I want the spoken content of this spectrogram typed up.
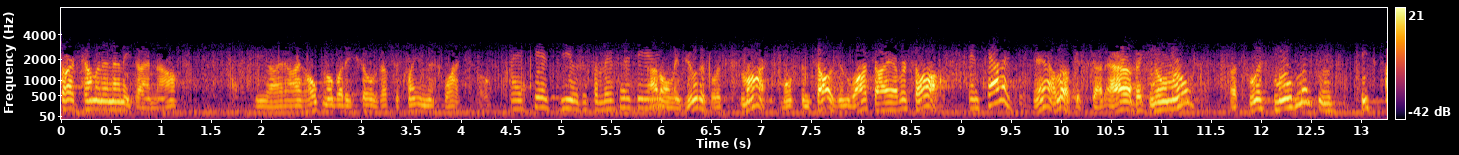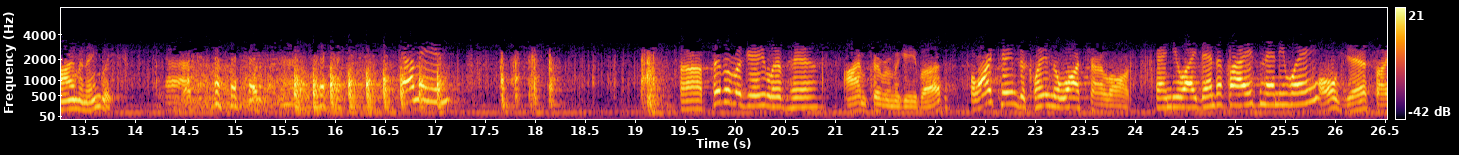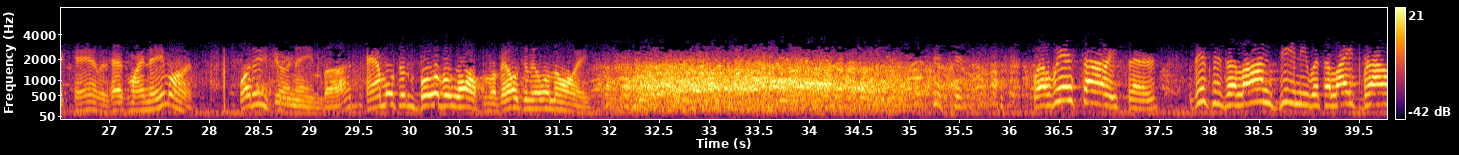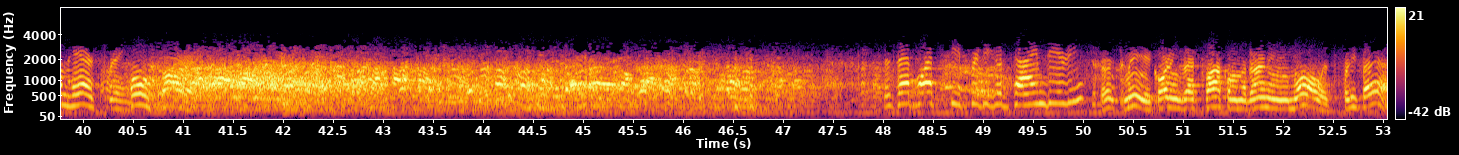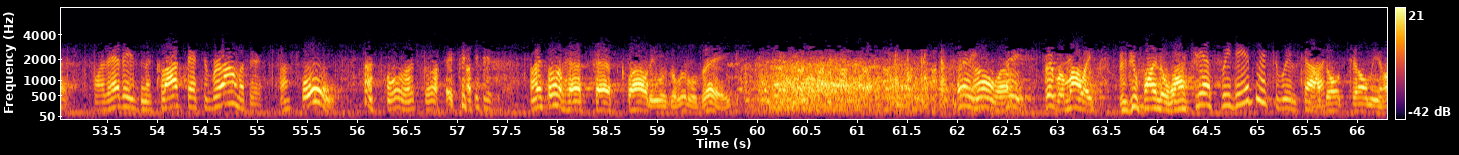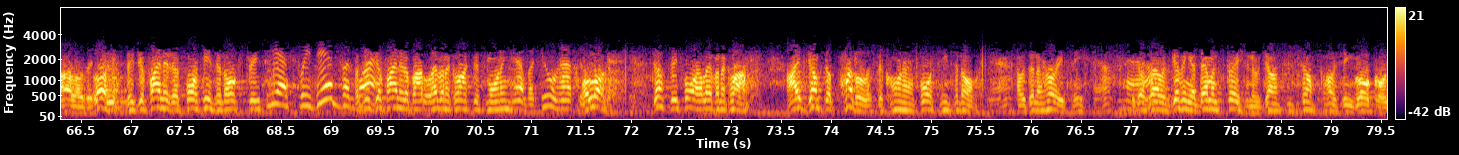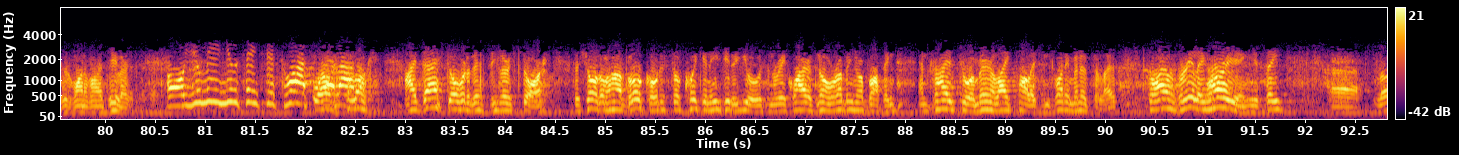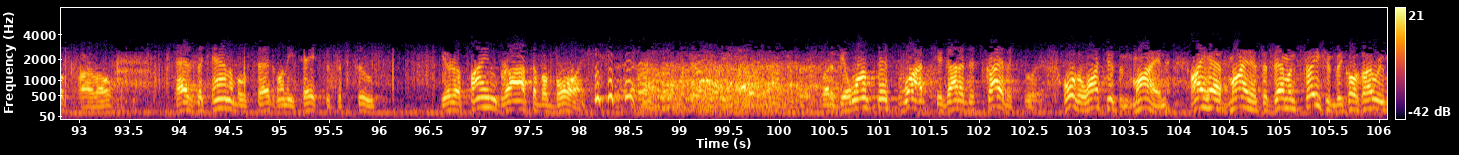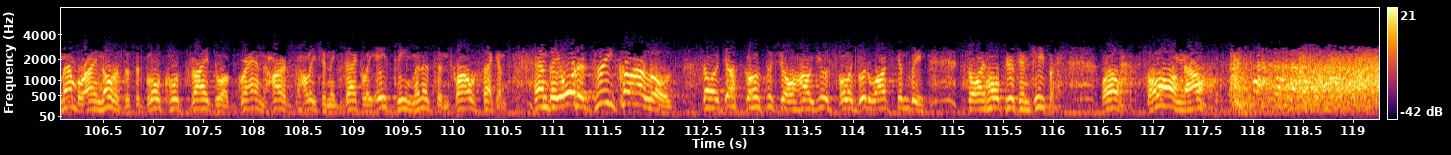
start coming in any time now. Gee, I, I hope nobody shows up to claim this watch, though. It is beautiful, isn't it, dear? Not only beautiful, it's smart. Most intelligent watch I ever saw. Intelligent. Yeah, look, it's got Arabic numerals, a Swiss movement, and keeps time in English. Ah. Come in. Uh, Fibber McGee live here? I'm Fibber McGee, Bud. Well, I came to claim the watch I lost. Can you identify it in any way? Oh, yes, I can. It has my name on it. What is your name, Bud? Hamilton Bolivar Waltham of Elgin, Illinois. Well, we're sorry, sir. This is a Longines with a light brown hair hairspring. Oh, sorry. Does that watch keep pretty good time, dearie? Search me. According to that clock on the dining room wall, it's pretty fast. Well, that isn't a clock, that's a barometer. Huh? Oh. oh, that's right. I thought half past cloudy was a little vague. Hey, Oh, well. hey, Fibber, Molly, did you find a watch? Yes, we did, Mr. Now, Wilcox. don't tell me, Harlow, that Look, you... did you find it at 14th and Oak Street? Yes, we did, but But why? did you find it about 11 o'clock this morning? Yeah, but you'll have to... Well, look, just before 11 o'clock, I jumped a puddle at the corner of 14th and Oak. Yeah? I was in a hurry, see? Yeah? Because I was giving a demonstration of Johnson's self-polishing glow coat at one of our dealers. Oh, you mean you think this watch Well, fell out? look, I dashed over to this dealer's store to show them how glow coat is so quick and easy to use and requires no rubbing or buffing and dries to a mirror-like polish in 20 minutes or less. So I was really hurrying, you see. Uh, look, Harlow. As the cannibal said when he tasted the soup, you're a fine broth of a boy. But if you want this watch, you got to describe it to us. Oh, the watch isn't mine. I had mine at the demonstration because I remember I noticed that the glow coat dried to a grand hard polish in exactly 18 minutes and 12 seconds. And they ordered three carloads. So it just goes to show how useful a good watch can be. So I hope you can keep it. Well, so long now.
